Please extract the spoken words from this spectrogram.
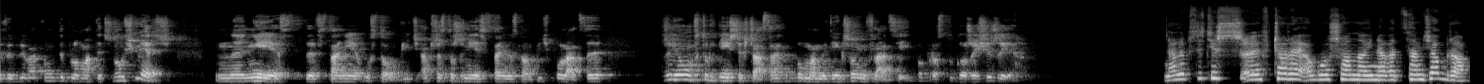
wygrywa tą dyplomatyczną śmierć. Nie jest w stanie ustąpić, a przez to, że nie jest w stanie ustąpić, Polacy żyją w trudniejszych czasach, bo mamy większą inflację i po prostu gorzej się żyje. No ale przecież e, wczoraj ogłoszono i nawet sam Ziobro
